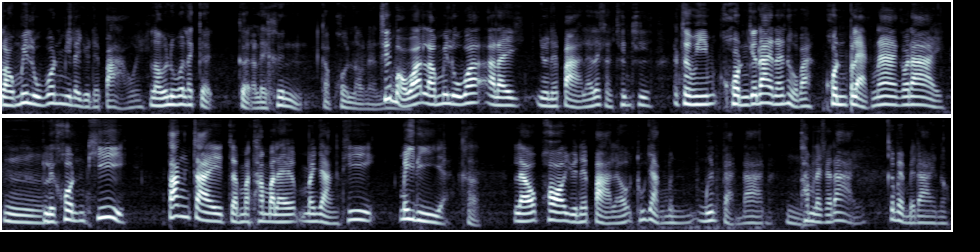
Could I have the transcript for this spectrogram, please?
เราไม่รู้ว่ามีอะไรอยู่ในป่าเว้ยเราไม่รู้ว่าอะไรเกิดเกิดอะไรขึ้นกับคนเหล่านั้นที่บอกว่าเราไม่รู้ว่าอะไรอยู่ในป่าแล้วอะไรเกิดขึ้นคืออาจจะมีคนก็ได้นะถูกปะคนแปลกหน้าก็ได้ อืมหรือคนที่ตั้งใจจะมาทำอะไรมาอย่างที่ไม่ดีอะ ครับ แล้วพออยู่ในป่าแล้วทุกอย่างมันมืดแปดด้านอะอืมทำอะไรก็ได้ ก็เป็นไปได้เนาะ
